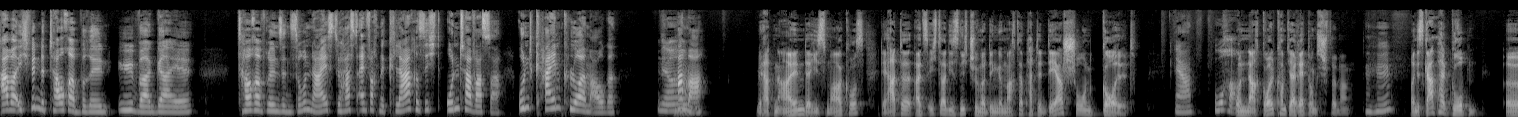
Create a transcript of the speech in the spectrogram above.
Aber ich finde Taucherbrillen übergeil. Taucherbrillen sind so nice. Du hast einfach eine klare Sicht unter Wasser und kein Chlor im Auge. Ja. Hammer. Wir hatten einen, der hieß Markus. Der hatte, als ich da dieses Nichtschwimmer-Ding gemacht habe, hatte der schon Gold. Ja. Oha. Und nach Gold kommt ja Rettungsschwimmer. Mhm. Und es gab halt Gruppen. Äh,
